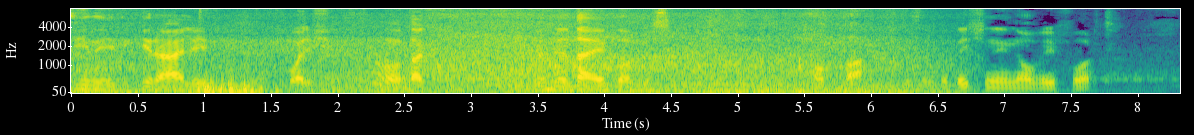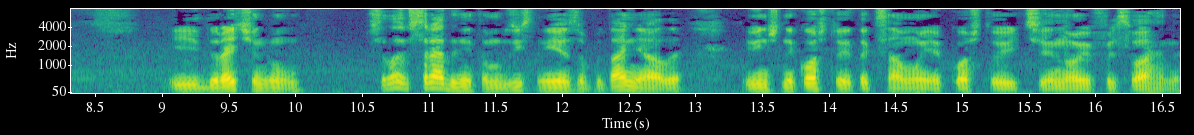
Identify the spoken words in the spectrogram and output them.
ціни і такі реалії Польщі. Ну так виглядає комусь. Опа. Симпатичний новий Ford. І, до речі, ну, всередині там, звісно, є запитання, але він ж не коштує так само, як коштують нові Volkswagen.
